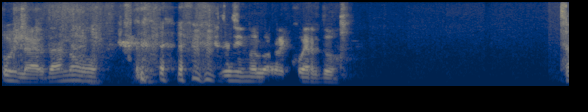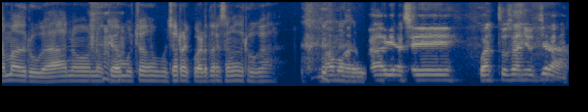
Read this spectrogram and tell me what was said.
Uy, la verdad no. Ese sí no lo recuerdo. Esa madrugada no, no quedó mucho, mucho recuerdo de esa madrugada. Una madrugada ya hace cuántos años ya.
